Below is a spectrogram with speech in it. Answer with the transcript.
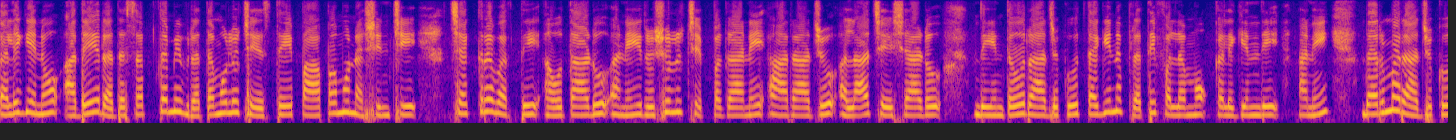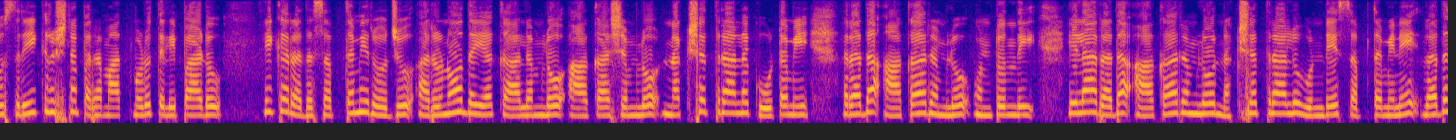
కలిగెను అదే రథసప్తమి వ్రతములు చేస్తే పాపము నశించి చక్రవర్తి అవుతాడు అని ఋషులు చెప్పగానే ఆ రాజు అలా చేశాడు. దీంతో రాజుకు తగిన ప్రతిఫలము కలిగింది అని ధర్మరాజుకు శ్రీకృష్ణ పరమాత్ముడు తెలిపాడు. ఇక రథసప్తమి రోజు అరుణోదయ కాలంలో ఆకాశంలో నక్షత్రాల కూటమి రథ ఆకారంలో ఉంటుంది. ఇలా రథ ఆకారంలో నక్షత్రాలు ఉండే సప్తమినే రథ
